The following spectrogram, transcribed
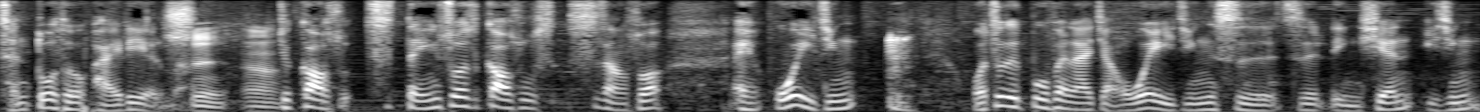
成多头排列了嘛？是，嗯，就告诉，等于说是告诉市场说，哎，我已经，我这个部分来讲，我已经是是领先，已经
